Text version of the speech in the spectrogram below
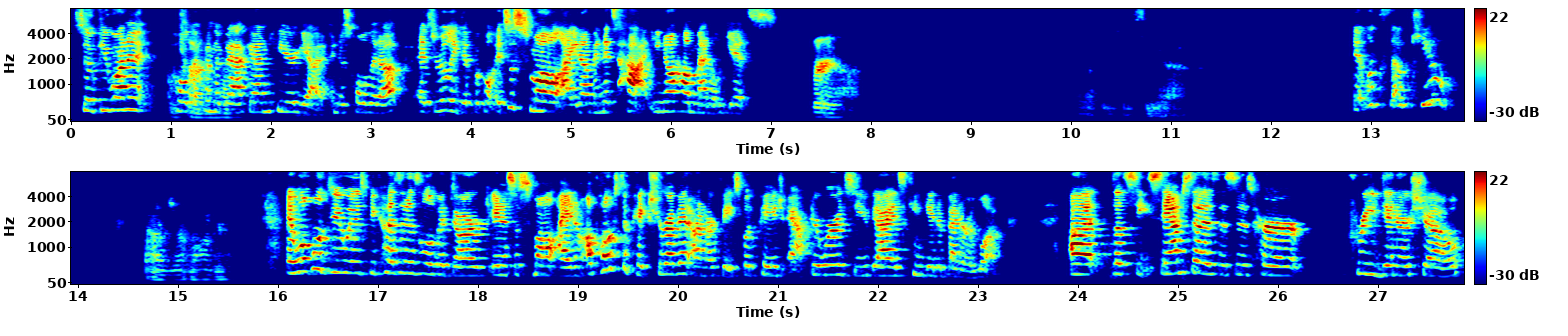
So if you want to hold it trying from the back end here, yeah, and just hold it up. It's really difficult. It's a small item and it's hot. You know how metal gets. Very hot. I don't know if you can see that. It looks so cute. Arms aren't longer. And what we'll do is because it is a little bit dark and it's a small item, I'll post a picture of it on our Facebook page afterwards so you guys can get a better look. Uh, let's see. Sam says this is her pre-dinner show.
